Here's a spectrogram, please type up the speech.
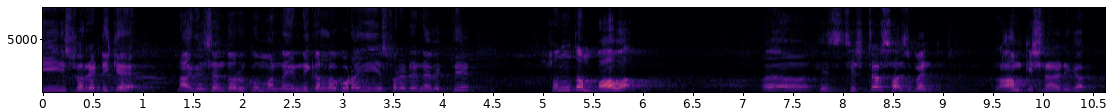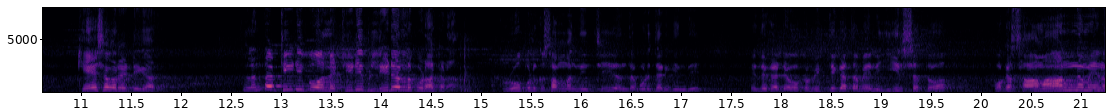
ఈ ఈశ్వర్రెడ్డికే నాకు తెలిసినంత వరకు మొన్న ఎన్నికల్లో కూడా ఈ ఈశ్వర్రెడ్డి అనే వ్యక్తి సొంతం బావ హిజ్ సిస్టర్స్ హస్బెండ్ రామకృష్ణారెడ్డి గారు కేశవరెడ్డి గారు వీళ్ళంతా టీడీపీ వాళ్ళే టీడీపీ లీడర్లు కూడా అక్కడ. గ్రూపులకు సంబంధించి ఇదంతా కూడా జరిగింది. ఎందుకంటే ఒక వ్యక్తిగతమైన ఈర్షతో ఒక సామాన్యమైన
